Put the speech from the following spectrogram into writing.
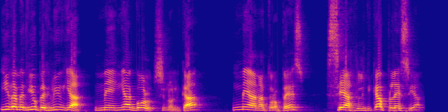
Είδαμε δύο παιχνίδια με 9 γκολ συνολικά, με ανατροπές, σε αθλητικά πλαίσια,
